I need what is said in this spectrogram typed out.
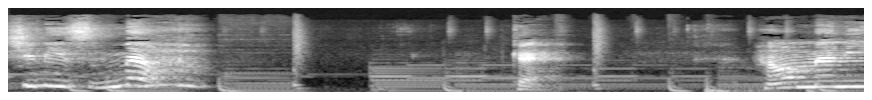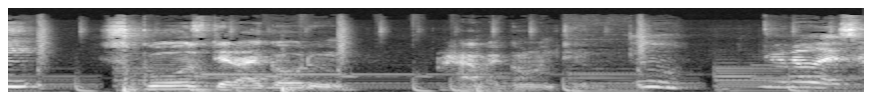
She needs milk. Okay. How many schools did I go to? Or have I gone to? Mm, I know this.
